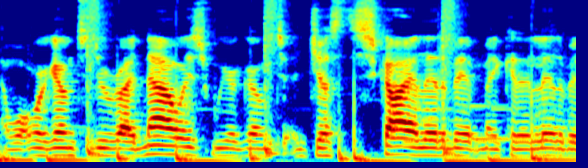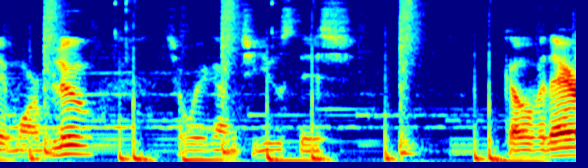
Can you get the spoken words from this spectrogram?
and what we're going to do right now is we are going to adjust the sky a little bit, make it a little bit more blue. So we're going to use this, go over there,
